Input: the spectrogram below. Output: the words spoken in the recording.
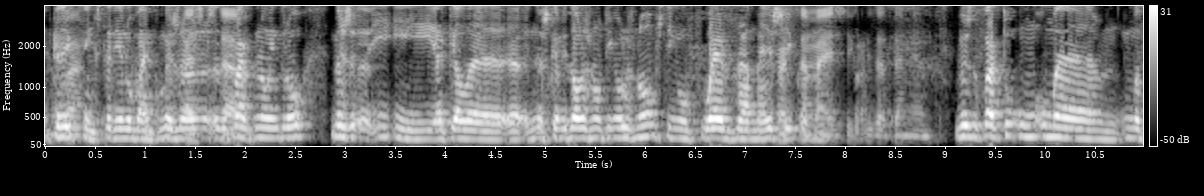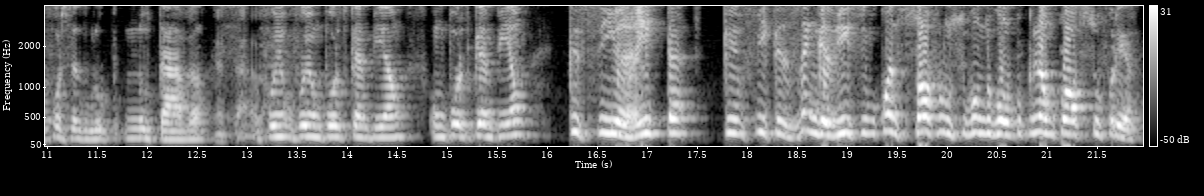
No Creio que banco. sim, que estaria no banco, mas eh, de facto não entrou. Mas, eh, e, e aquela, eh, nas camisolas não tinham os nomes, tinham o Fuerza México. Força México, exatamente. Mas de facto um- uma, uma força de grupo notável. Então, Foi, foi um Porto campeão, um Porto campeão que se irrita, que fica zangadíssimo quando sofre um segundo gol, porque não pode sofrer.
